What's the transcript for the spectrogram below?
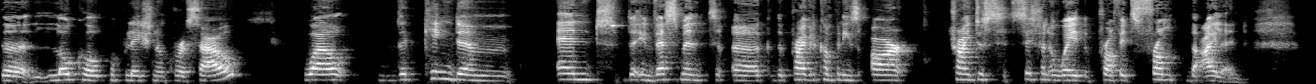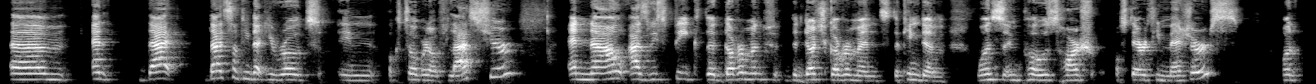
the local population of Curacao, while the kingdom and the investment, uh, the private companies are trying to siphon away the profits from the island, um, and that that's something that you wrote in October of last year. And now, as we speak, the government, the Dutch government, the kingdom, wants to impose harsh austerity measures on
